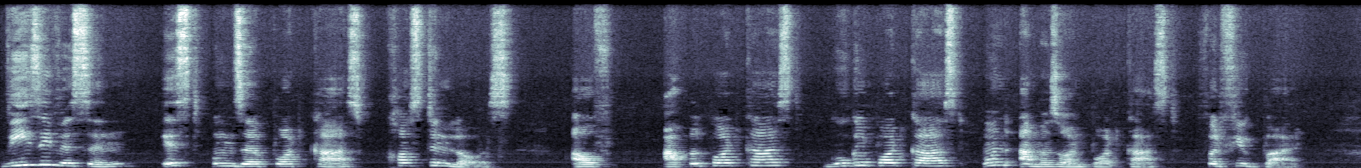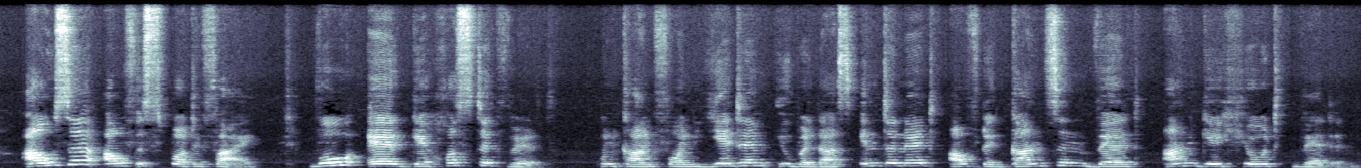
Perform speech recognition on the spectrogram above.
Wie Sie wissen, ist unser Podcast kostenlos auf Apple Podcast, Google Podcast und Amazon Podcast verfügbar, außer auf Spotify, wo er gehostet wird und kann von jedem über das Internet auf der ganzen Welt angehört werden.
